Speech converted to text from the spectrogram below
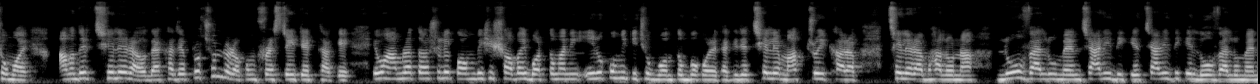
সময় আমাদের ছেলেরাও দেখা যায় প্রচণ্ড রকম ফ্রাস্ট্রেটেড থাকে এবং আমরা তো আসলে কম বেশি সবাই বর্তমানে এরকমই কিছু মন্তব্য করে থাকি যে ছেলে মাত্রই খারাপ, ছেলেরা ভালো না লো ভ্যালু ম্যান চারিদিকে চারিদিকে low value man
